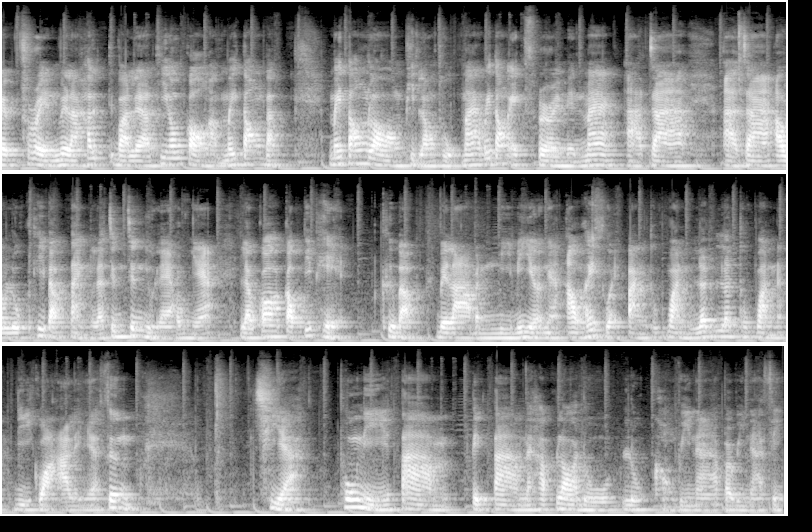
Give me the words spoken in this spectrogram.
reference เวลาเขาเวลาที่เขากองอะไม่ต้องแบบ ไม่ต้องลองผิดลองถูกมาก ไม่ต้อง experiment มาก อาจจะอาจจะเอาลุคที่แบบแต่งแล้วจึ้งๆ อยู่แล้วเงี้ยแล้วก็ copy paste คือแบบเวลามันมีไม่เยอะเนี่ยเอาให้สวยปังทุกวันเลิศเลิศทุกวันอะดีกว่าอะไรเงี้ยซึ่งเชียร์พรุ่งนี้ตามติดตามนะครับ รอดูลุคของวีนาปวีนาสิง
